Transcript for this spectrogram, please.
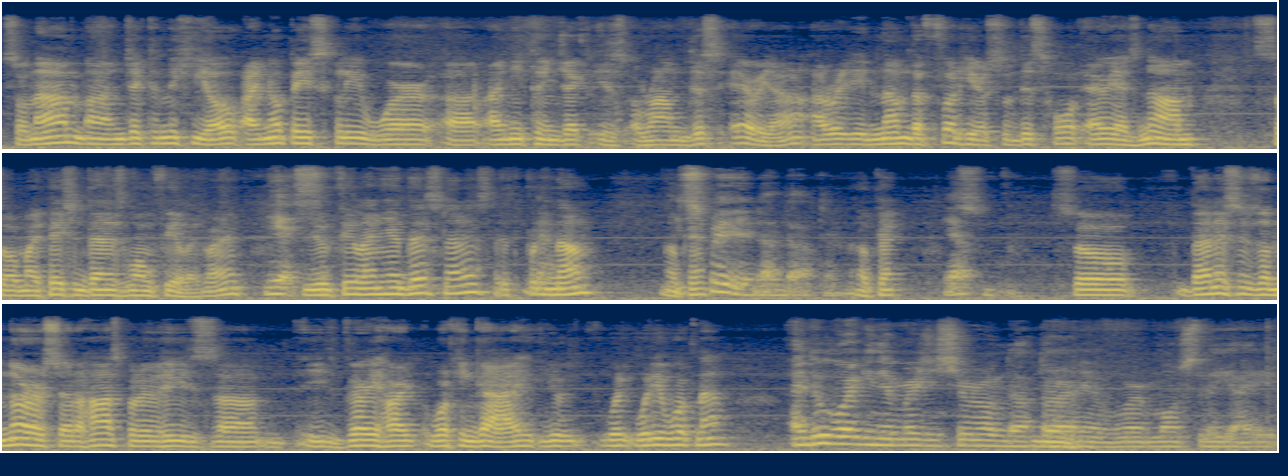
so now I'm uh, injecting the heel. I know basically where uh, I need to inject is around this area. I already numbed the foot here, so this whole area is numb. So my patient Dennis won't feel it, right? Yes. You feel any of this, Dennis? It's pretty No. numb? It's Okay, pretty done, doctor. okay. Yeah. So Dennis is a nurse at a hospital. He's uh, he's very hard working guy. You where, where do you work now? I do work in the emergency room, doctor, Mm. where mostly I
